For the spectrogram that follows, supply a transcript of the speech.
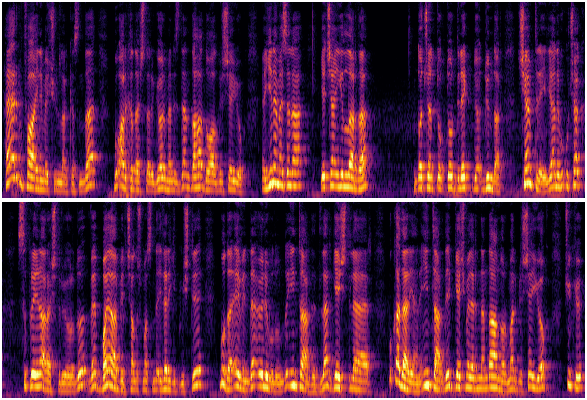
Her faili meçhulün arkasında bu arkadaşları görmenizden daha doğal bir şey yok. E yine mesela geçen yıllarda Doçent Doktor Dilek Dündar Chemtrail yani bu uçak spreyini araştırıyordu ve bayağı bir çalışmasında ileri gitmişti. Bu da evinde ölü bulundu. İntihar dediler. Geçtiler. Bu kadar yani. İntihar deyip geçmelerinden daha normal bir şey yok. Çünkü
